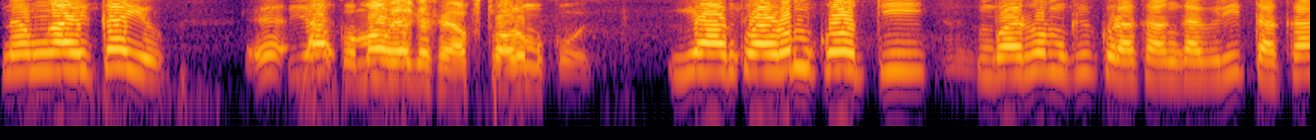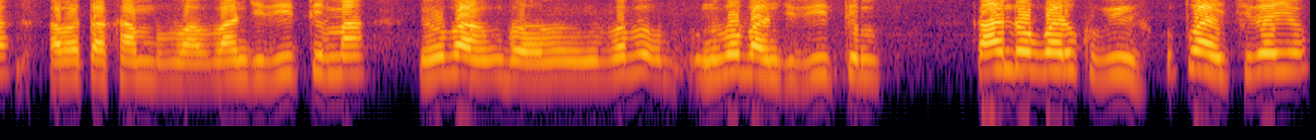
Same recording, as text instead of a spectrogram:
namwahikayo yakoma we yagakanya kutwara umukoti yantwara umukoti mbo ariho mukikura akangabira itaka abataka bangirira itima nibo bangirira itima. Kandi ubwo ari kubiha kutwayikireyo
